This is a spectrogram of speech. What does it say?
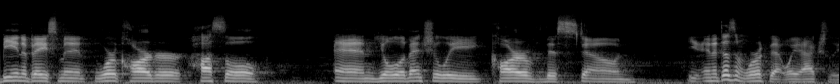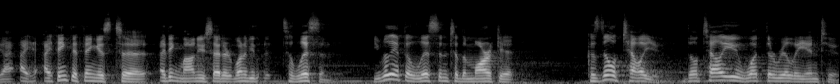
be in a basement, work harder, hustle, and you'll eventually carve this stone. And it doesn't work that way, actually. I, I, I think the thing is to, I think Manu said it, one of you, to listen. You really have to listen to the market because they'll tell you. They'll tell you what they're really into.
